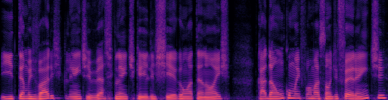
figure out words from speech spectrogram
e temos vários clientes, diversos clientes que eles chegam até nós, cada um com uma informação diferente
